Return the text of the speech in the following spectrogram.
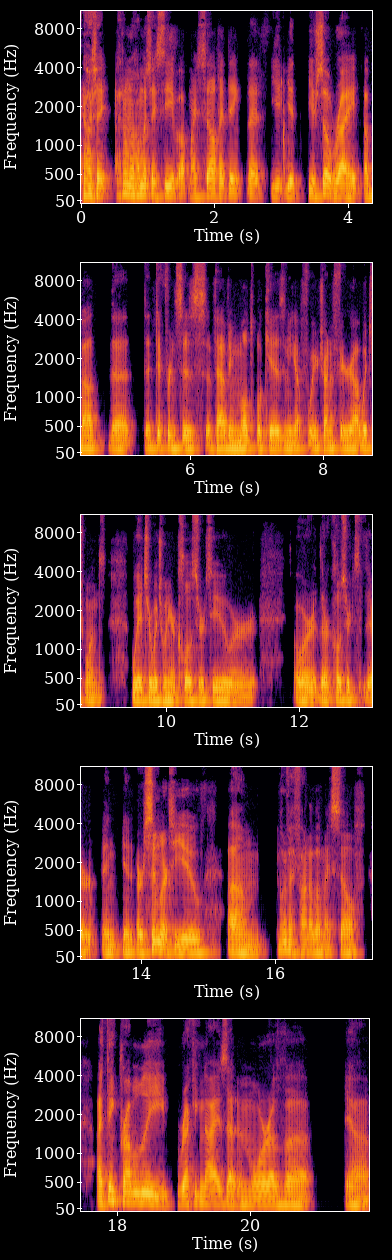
gosh, I, I don't know how much I see about myself. I think that you, you you're so right about the the differences of having multiple kids, and you got four. You're trying to figure out which one's which, or which one you're closer to, or or they're closer to they're and or similar to you. Um, what have I found out about myself? I think probably recognize that I'm more of a uh,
